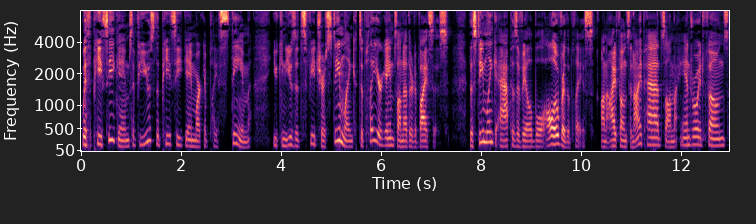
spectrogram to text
With PC games, if you use the PC game marketplace Steam, you can use its feature Steam Link to play your games on other devices. The Steam Link app is available all over the place on iPhones and iPads, on Android phones,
